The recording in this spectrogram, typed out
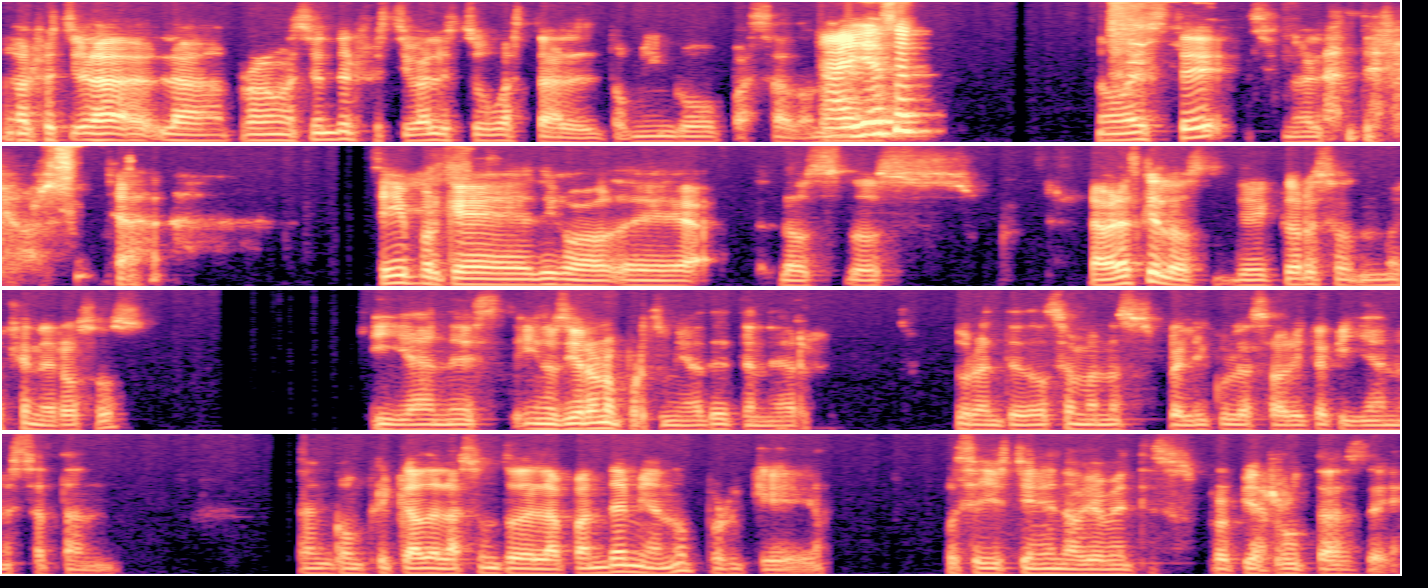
no, la, programación del festival estuvo hasta el domingo pasado. ¿no? Ah, ya sé. No este, sino el anterior. Sí, porque digo, eh, los, los, la verdad es que los directores son muy generosos y, han, este, y nos dieron oportunidad de tener durante dos semanas sus películas ahorita que ya no está tan, tan complicado el asunto de la pandemia, ¿no? Porque pues ellos tienen obviamente sus propias rutas de,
